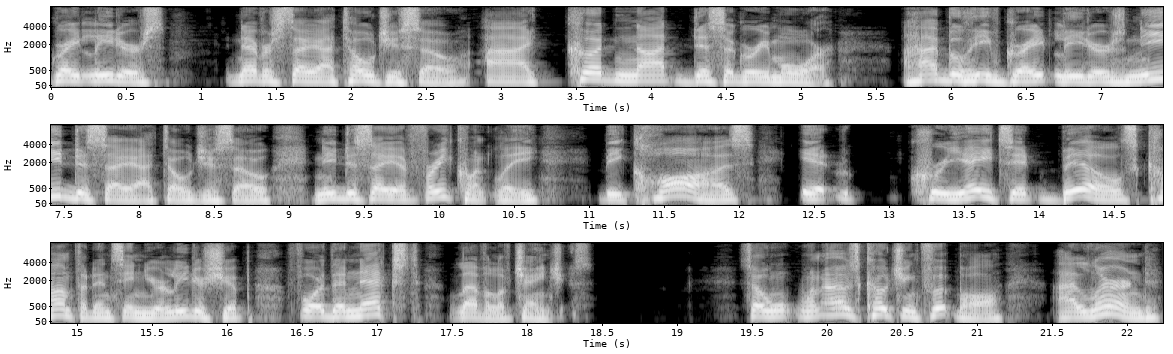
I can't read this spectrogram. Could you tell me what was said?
great leaders never say, I told you so. I could not disagree more. I believe great leaders need to say, I told you so, need to say it frequently because it creates, it builds confidence in your leadership for the next level of changes. So when I was coaching football, I learned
